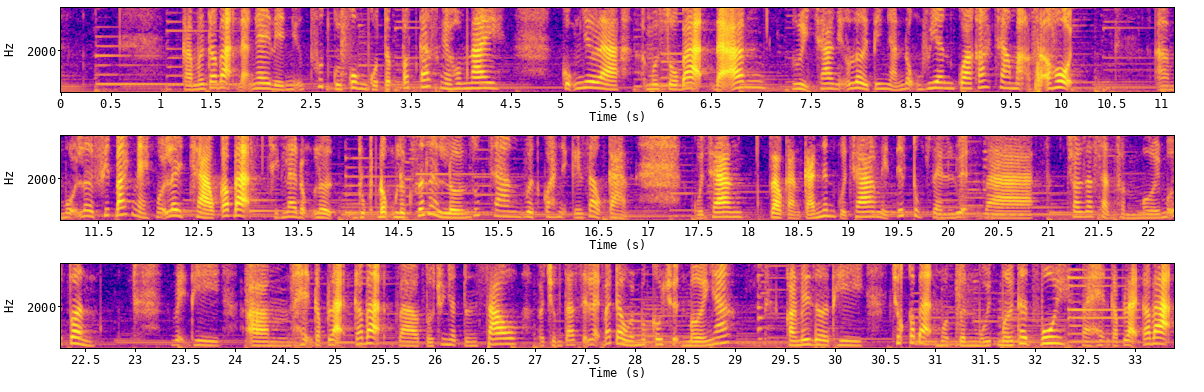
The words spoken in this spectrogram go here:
Cảm ơn các bạn đã nghe đến những phút cuối cùng của tập podcast ngày hôm nay. Cũng như là một số bạn đã gửi tra những lời tin nhắn động viên qua các trang mạng xã hội à, mỗi lời feedback này mỗi lời chào các bạn chính là động lực động lực rất là lớn giúp trang vượt qua những cái rào cản của trang rào cản cá nhân của trang để tiếp tục rèn luyện và cho ra sản phẩm mới mỗi tuần. Vậy thì um, hẹn gặp lại các bạn vào tối chủ nhật tuần sau và chúng ta sẽ lại bắt đầu với một câu chuyện mới nhé còn bây giờ thì chúc các bạn một tuần mới mới thật vui và hẹn gặp lại các bạn.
